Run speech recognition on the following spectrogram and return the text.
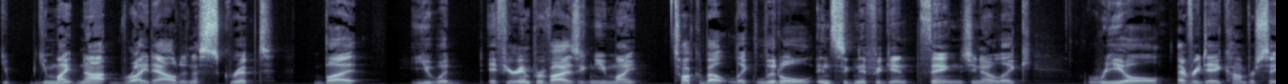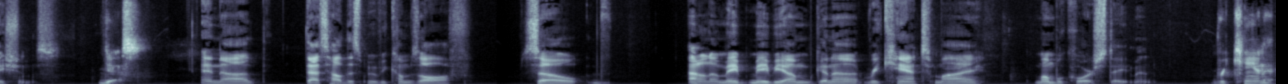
you you might not write out in a script, but you would if you're improvising, you might talk about like little insignificant things, you know, like real everyday conversations. Yes. And uh, that's how this movie comes off. So I don't know. Maybe maybe I'm gonna recant my mumblecore statement. Recant it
